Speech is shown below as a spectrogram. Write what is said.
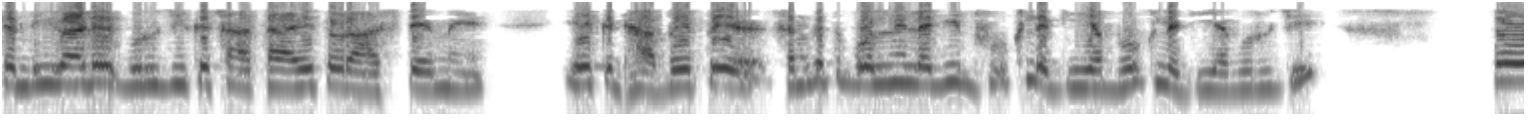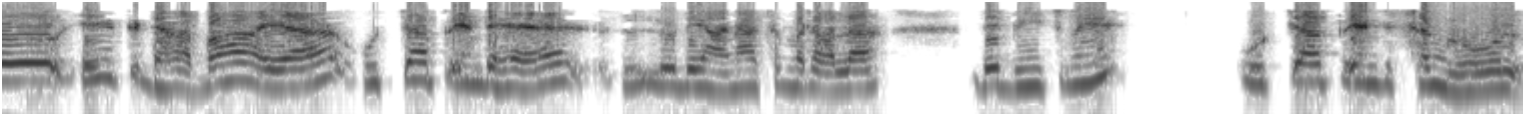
चंडीगढ़ गुरु जी के साथ आए तो रास्ते में एक ढाबे पे संगत बोलने लगी, भूख लगी है भूख लगी है गुरु जी तो एक ढाबा आया, ऊँचा पिंड है, लुधियाना समराला के बीच में, ऊँचा पिंड संघोल।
